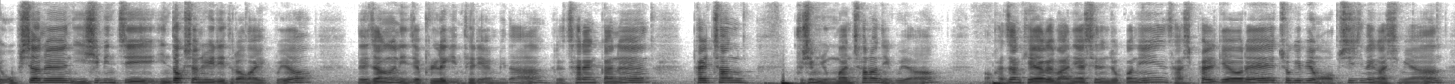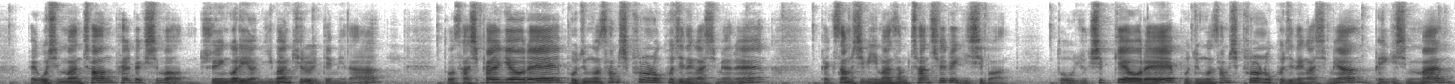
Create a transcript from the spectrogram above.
옵션은 20인치 인덕션 휠이 들어가 있고요. 내장은 이제 블랙 인테리어입니다. 그래서 차량가는 8,096만 1,000원이고요. 어, 가장 계약을 많이 하시는 조건이 48개월의 초기 비용 없이 진행하시면 150만 1,810원, 주행거리 연 2만 킬로일 때입니다. 또 48개월에 보증금 30% 놓고 진행하시면은 132만 3,720원. 또 60개월에 보증금 30% 놓고 진행하시면 120만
